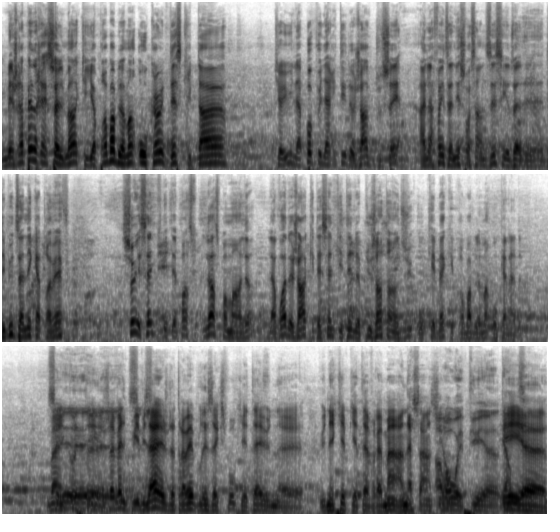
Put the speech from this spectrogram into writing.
Mais je rappellerai seulement qu'il n'y a probablement aucun descripteur qui a eu la popularité de Jacques Doucet à la fin des années 70 et au début des années 80. Ceux et celles qui n'étaient pas là à ce moment-là, la voix de Jacques était celle qui était le plus entendue au Québec et probablement au Canada. Ben écoute, euh, euh, j'avais le privilège de travailler pour les Expos, qui était une, euh, une équipe qui était vraiment en ascension. oui, puis euh, regarde, Et euh,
